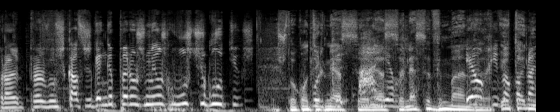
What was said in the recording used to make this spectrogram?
Para, para umas calças ganga para os meus robustos glúteos. Estou contigo Porque- nessa, Ai, nessa, é- nessa demanda. é horrível eu tenho comprar-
